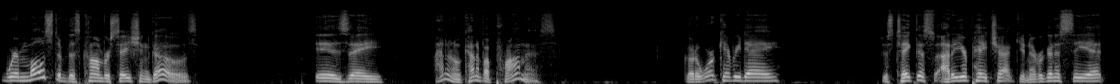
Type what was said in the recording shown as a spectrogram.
Where most of this conversation goes is a, I don't know, kind of a promise. Go to work every day. Just take this out of your paycheck. You're never going to see it.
